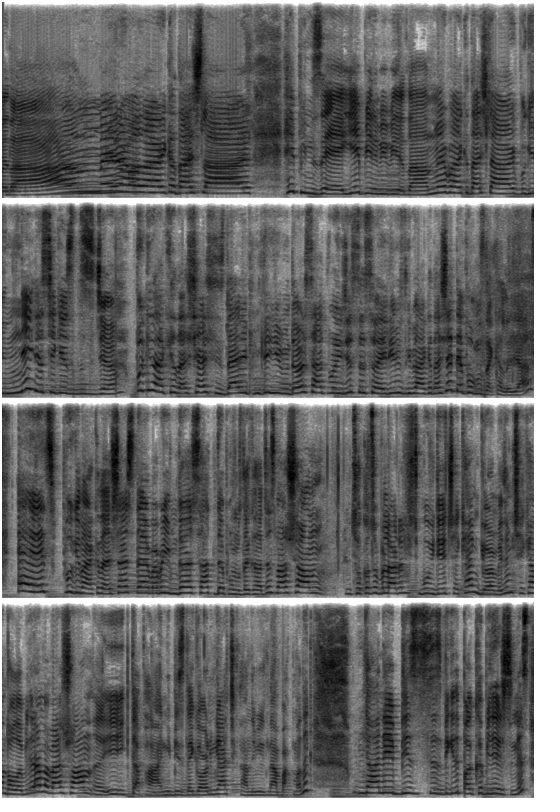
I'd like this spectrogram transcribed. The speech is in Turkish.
videodan merhabalar arkadaşlar. Hepinize yepyeni bir videodan merhaba arkadaşlar. Bugün ne videosu çekiyoruz Dızcığım? Bugün arkadaşlar sizlerle birlikte 24 saat boyunca size söylediğimiz gibi arkadaşlar depomuzda kalacağız. Evet bugün arkadaşlar sizlerle beraber 24 saat depomuzda kalacağız. Ben şu an çok youtuberlardan hiç bu videoyu çeken görmedim. Çeken de olabilir ama ben şu an e, ilk defa hani biz de gördüm. Gerçekten de birinden bakmadık. Yani biz siz bir gidip bakabilirsiniz.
